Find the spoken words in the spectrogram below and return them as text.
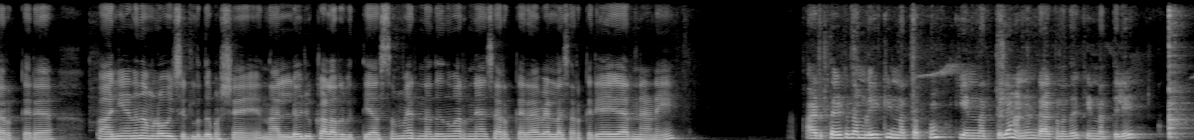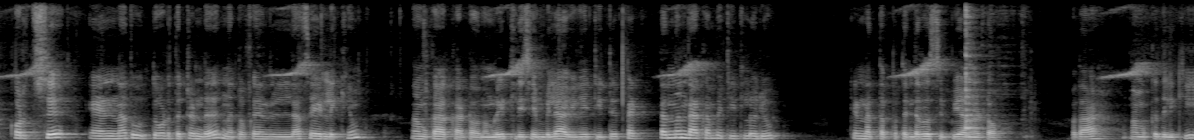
ശർക്കര. പാനിയാണ് നമ്മൾ ഒഴിച്ചിട്ടുള്ളത് പക്ഷേ നല്ലൊരു കളർ വ്യത്യാസം വരുന്നത് എന്ന് പറഞ്ഞാൽ ശർക്കര വെള്ള ശർക്കര ആയി കാരണമാണേ അടുത്തായിട്ട് നമ്മൾ ഈ കിണ്ണത്തപ്പം കിണ്ണത്തിലാണ് ഉണ്ടാക്കുന്നത്. കിണ്ണത്തിൽ കുറച്ച് എണ്ണ തൂത്ത് കൊടുത്തിട്ടുണ്ട്. എന്നിട്ടൊക്കെ എല്ലാ സൈഡിലേക്കും നമുക്ക് ആക്കാട്ടോ. കേട്ടോ നമ്മൾ ഇഡ്ഡലി ചെമ്പിൽ ആവി കയറ്റിയിട്ട് പെട്ടെന്ന് ഉണ്ടാക്കാൻ പറ്റിയിട്ടുള്ളൊരു കിണ്ണത്തപ്പത്തിന്റെ റെസിപ്പിയാണ് കേട്ടോ. അപ്പോൾ അതാ നമുക്കിതിലേക്ക്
